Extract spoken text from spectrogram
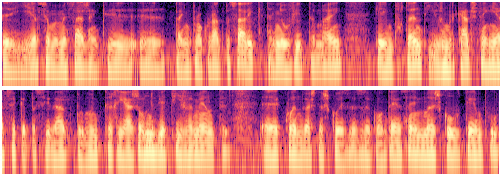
e essa é uma mensagem que tenho procurado passar e que tenho ouvido também, que é importante e os mercados têm essa capacidade, por muito que reajam negativamente eh, quando estas coisas acontecem, mas com o tempo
